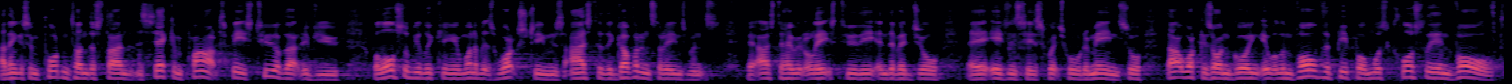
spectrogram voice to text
I think it's important to understand that the second part, phase two of that review, will also be looking at one of its work streams as to the governance arrangements, uh, as to how it relates to the individual uh, agencies which will remain. So that work is ongoing. It will involve the people most closely involved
